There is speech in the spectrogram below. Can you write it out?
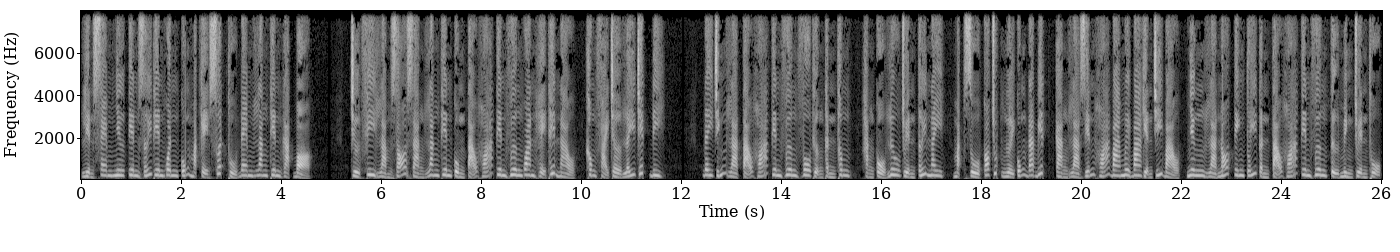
liền xem như tiên giới thiên quân cũng mặc kệ xuất thủ đem lăng thiên gạt bỏ. Trừ phi làm rõ ràng lăng thiên cùng tạo hóa tiên vương quan hệ thế nào, không phải chờ lấy chết đi. Đây chính là tạo hóa tiên vương vô thượng thần thông, hằng cổ lưu truyền tới nay, mặc dù có chút người cũng đã biết, càng là diễn hóa 33 kiện trí bảo, nhưng là nó tinh túy cần tạo hóa tiên vương tự mình truyền thụ.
